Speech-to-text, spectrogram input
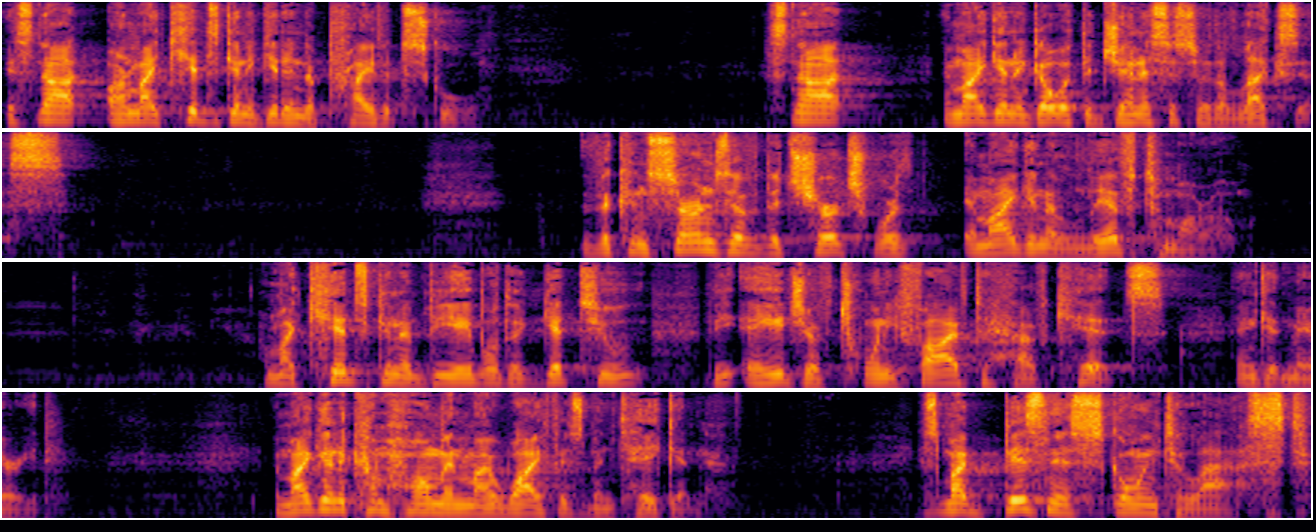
It's not, are my kids going to get into private school? It's not, am I going to go with the Genesis or the Lexus? The concerns of the church were, am I going to live tomorrow? Are my kids going to be able to get to the age of 25 to have kids and get married? Am I going to come home and my wife has been taken? Is my business going to last?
